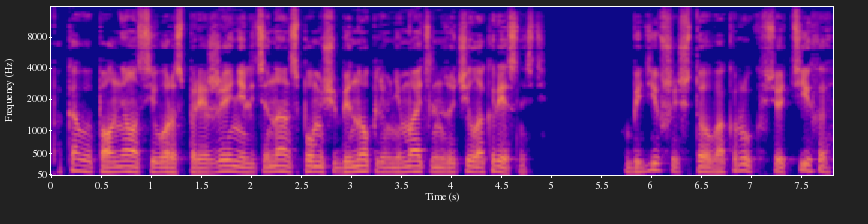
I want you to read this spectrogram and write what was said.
Пока выполнялось его распоряжение, лейтенант с помощью бинокля внимательно изучил окрестности. Убедившись, что вокруг все тихо,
